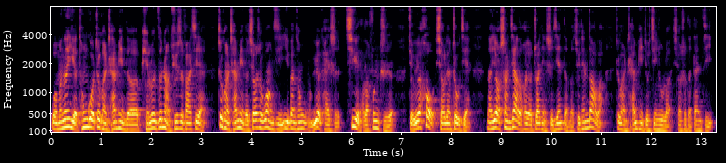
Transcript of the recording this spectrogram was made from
我们呢也通过这款产品的评论增长趋势发现，这款产品的销售旺季一般从五月开始，七月达到峰值，九月后销量骤减。那要上架的话，要抓紧时间，等到秋天到了，这款产品就进入了销售的淡季。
